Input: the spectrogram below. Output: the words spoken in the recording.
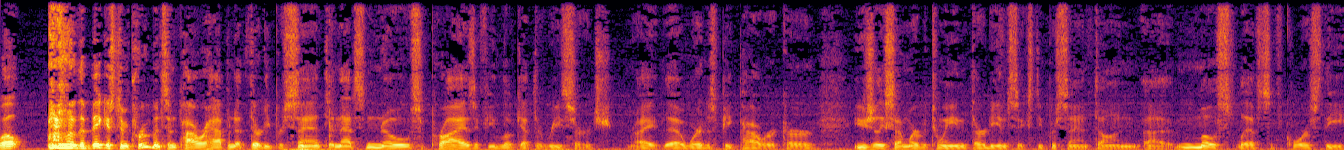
Well, the biggest improvements in power happened at 30%, and that's no surprise if you look at the research, right? The, where does peak power occur? Usually somewhere between 30 and 60% on uh, most lifts. Of course, the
